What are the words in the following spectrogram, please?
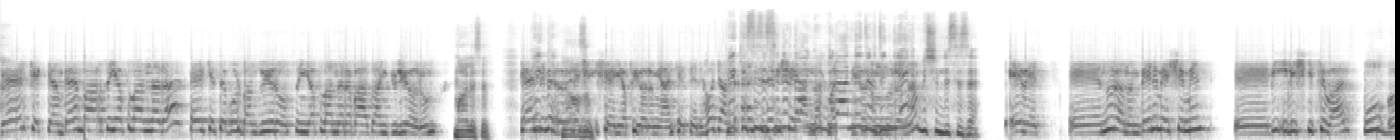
Gerçekten ben bazı yapılanlara herkese buradan duyur olsun yapılanlara bazen gülüyorum. Maalesef. Kendimi Peki. öyle Lazım. şey, şey yapıyorum yani teselli. Hocam Peki ben sizi size bir şey sinirden anlatmak güldüren nedir? istiyorum Nur Dinleyelim Hanım. mi şimdi sizi? Evet. E, Nur Hanım benim eşimin e, bir ilişkisi var. Bu e,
